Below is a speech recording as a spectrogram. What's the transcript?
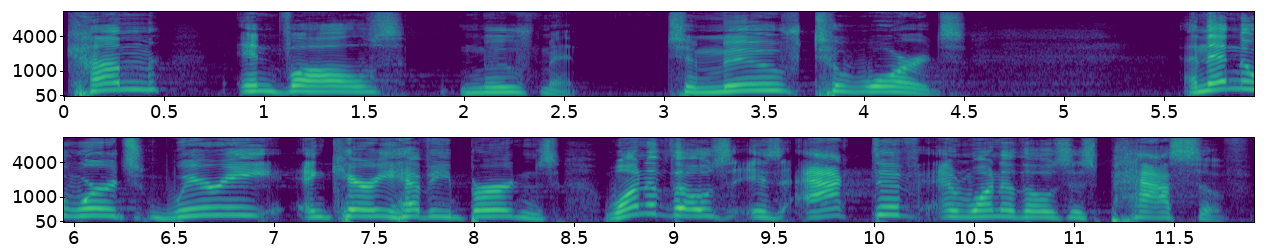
Come involves movement, to move towards. And then the words weary and carry heavy burdens. One of those is active and one of those is passive.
